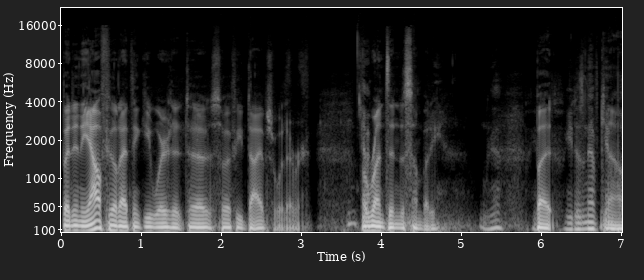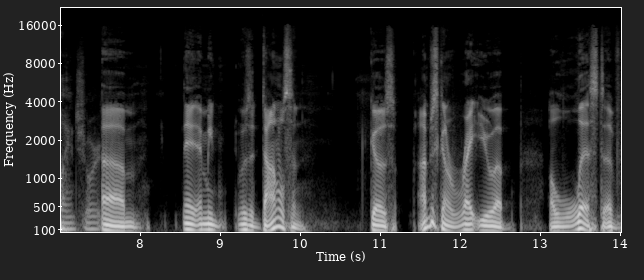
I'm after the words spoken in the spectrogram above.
But in the outfield, I think he wears it to, so if he dives or whatever, or runs into somebody. Yeah. But He doesn't have Kim No. playing short. um, I I mean, it was a Donaldson goes. I'm just going to write you a a list of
